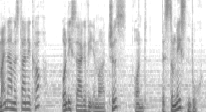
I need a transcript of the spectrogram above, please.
Mein Name ist Daniel Koch und ich sage wie immer Tschüss und bis zum nächsten Buch.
